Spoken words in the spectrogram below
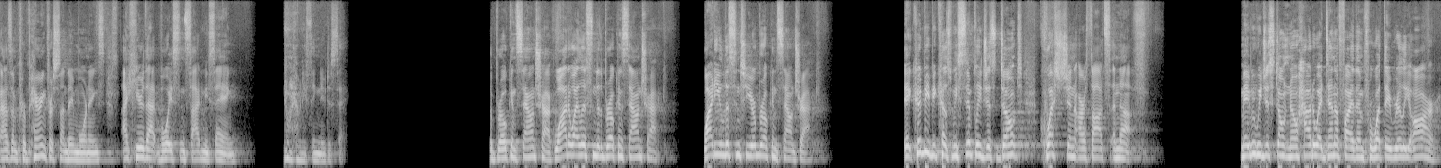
as I'm preparing for Sunday mornings, I hear that voice inside me saying, You don't have anything new to say. The broken soundtrack. Why do I listen to the broken soundtrack? Why do you listen to your broken soundtrack? It could be because we simply just don't question our thoughts enough. Maybe we just don't know how to identify them for what they really are.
